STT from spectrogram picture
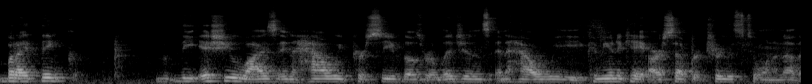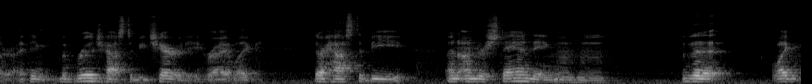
but I think the issue lies in how we perceive those religions and how we communicate our separate truths to one another. I think the bridge has to be charity, right? Like there has to be an understanding Mm-hmm. that like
